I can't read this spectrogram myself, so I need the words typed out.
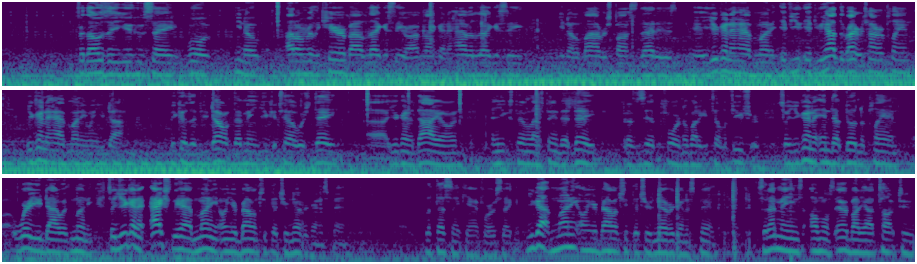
for those of you who say, well, you know, I don't really care about legacy or I'm not going to have a legacy, you know, my response to that is you're going to have money. If you if you have the right retirement plan, you're going to have money when you die. Because if you don't, that means you can tell which day uh, you're going to die on and you can spend the last penny that day. But as I said before, nobody can tell the future. So you're going to end up building a plan uh, where you die with money. So you're going to actually have money on your balance sheet that you're never going to spend. Let that sink in for a second. You got money on your balance sheet that you're never going to spend. So that means almost everybody I talk to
